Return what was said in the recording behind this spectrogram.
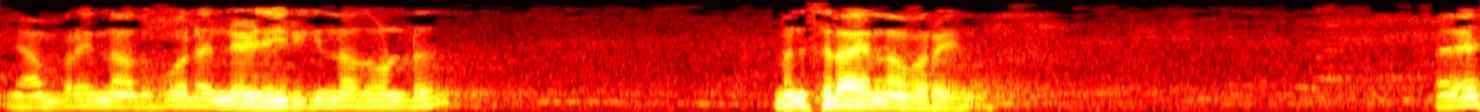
ഞാൻ പറയുന്ന അതുപോലെ തന്നെ എഴുതിയിരിക്കുന്നത് കൊണ്ട് മനസ്സിലായെന്നാ പറയുന്നു ഏ?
